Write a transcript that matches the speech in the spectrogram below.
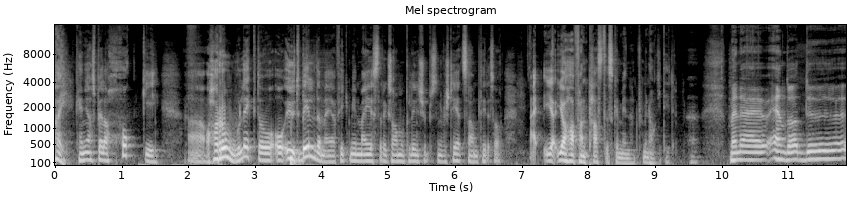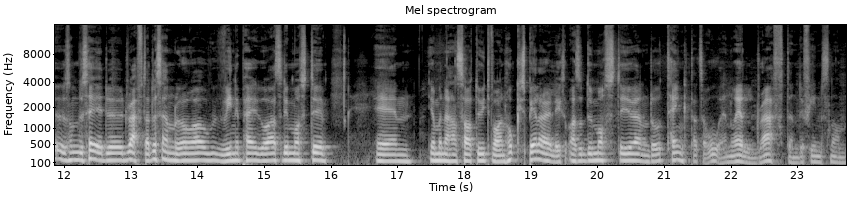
oj, kan jag spela hockey uh, och ha roligt och, och, utbilda mig? Jag fick min magisterexamen på Linköpings universitet samtidigt. Så, nej, jag, jag har fantastiska minnen från min hockeytid. Men eh, ändå, du, som du säger, du draftades ändå av Winnipeg och alltså det måste... Eh, jag menar han sa att du inte var en hockeyspelare liksom. Alltså du måste ju ändå tänkt att så, oh, NHL-draften, det finns någon...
